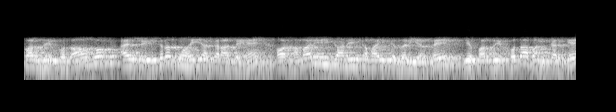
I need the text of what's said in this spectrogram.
फर्जी खुदाओं को ऐसे इशरत मुहैया कराते हैं और हमारी ही गाढ़ी कमाई के ज़रिए से ये फर्जी खुदा बन करके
